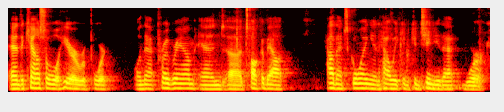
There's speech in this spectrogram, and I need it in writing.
and the council will hear a report on that program and uh, talk about how that's going and how we can continue that work.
